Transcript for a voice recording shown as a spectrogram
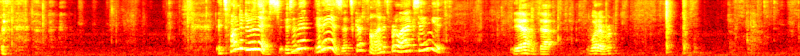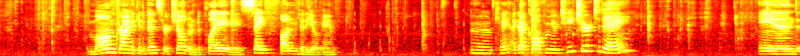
it's fun to do this, isn't it? It is. It's good fun. It's relaxing. It. Yeah, that. Whatever. Mom trying to convince her children to play a safe, fun video game. Okay, I got a call from your teacher today. And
